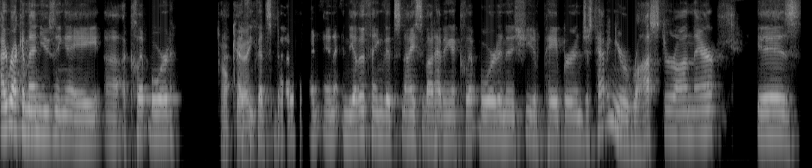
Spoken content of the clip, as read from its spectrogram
I recommend using a uh, a clipboard. Okay. I think that's better. And, and, and the other thing that's nice about having a clipboard and a sheet of paper and just having your roster on there is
